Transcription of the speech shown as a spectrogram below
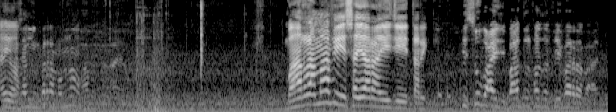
أيوه. عشان برا ممنوع برا ما في سيارة يجي طريق. في سوق يجي بعد الفجر في برا بعد.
